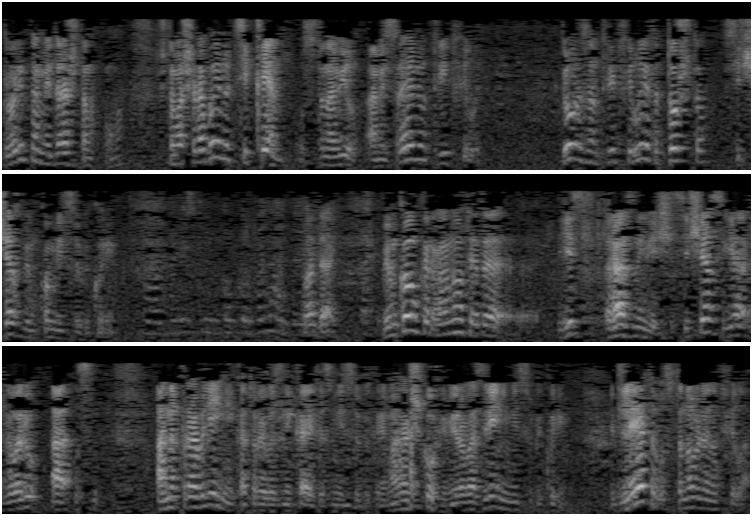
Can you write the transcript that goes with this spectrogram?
говорит нам Мидраш Танхума, что Машарабейну Тикен установил Амисраилю три тфилы. Образом, три тфилы это то, что сейчас Бимком Митсу Бекурим. Подай. Бимком Карванот это есть разные вещи. Сейчас я говорю о, о направлении, которое возникает из Митсу Бекурим, о Рашкове, мировоззрении Митсу Бекурим. Для этого установлена тфила.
